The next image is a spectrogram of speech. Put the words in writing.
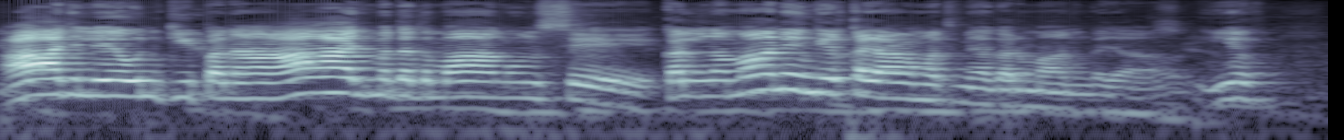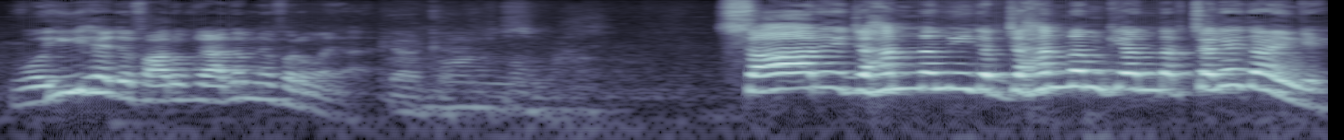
آج لے ان کی پناہ۔ آج مدد مانگ ان سے۔ کل نہ مانیں گے قیامت میں اگر مان گیا۔ یہ وہی ہے جو فاروق اعظم نے فرمایا سارے جہنمی جب جہنم کے اندر چلے جائیں گے۔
